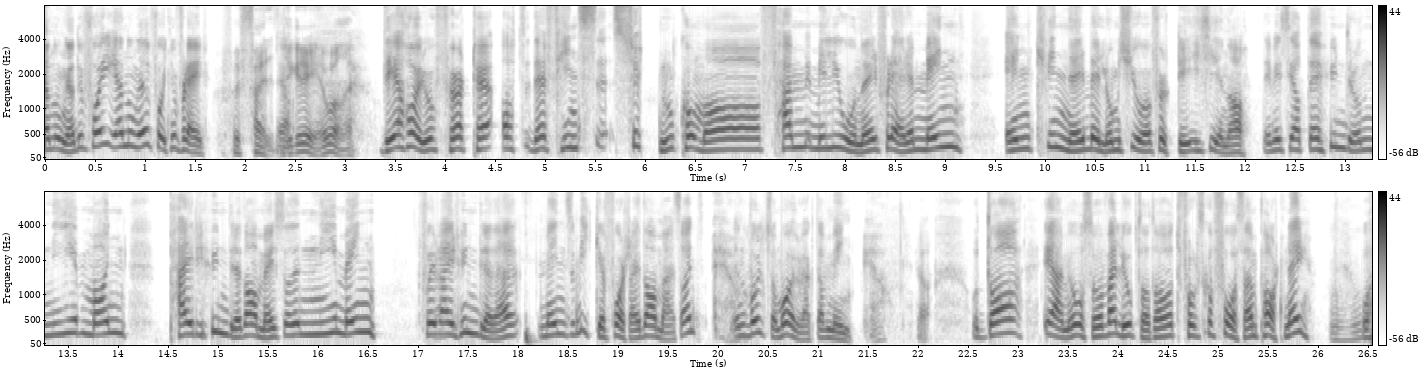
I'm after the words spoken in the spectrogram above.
én unge. Du får én unge, du får ikke noe flere. Forferdelig greie var det. Det har jo ført til at det finnes 17,5 millioner flere menn enn kvinner mellom 20 og 40 i Kina. Det vil si at det er 109 mann per 100 damer, så det er ni menn for hver 100 menn som ikke får seg dame. sant? En voldsom overvekt av menn. Ja. Ja. Og da er de jo også veldig opptatt av at folk skal få seg en partner. Og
